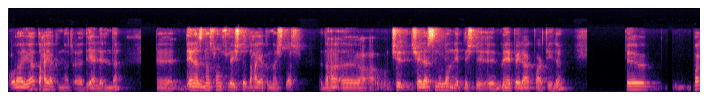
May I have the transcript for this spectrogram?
oraya daha yakınlar e, değerlerinden. E, en azından son süreçte daha yakınlaştılar. Daha e, şeyler sınırlan netleşti e, MHP ile AK Parti ile. E, bak,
